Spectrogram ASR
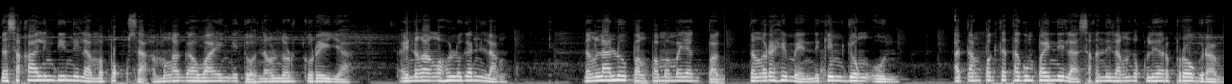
na sakaling din nila mapuksa ang mga gawaing ito ng North Korea ay nangangahulugan lang ng lalo pang pamamayagpag ng rehimen ni Kim Jong-un at ang pagtatagumpay nila sa kanilang nuclear program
